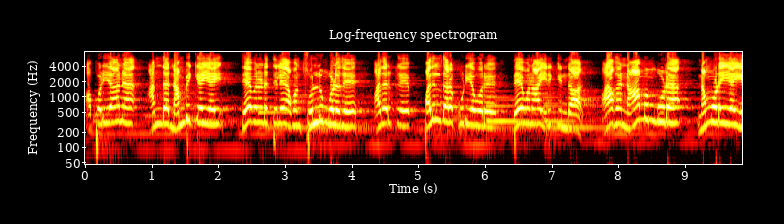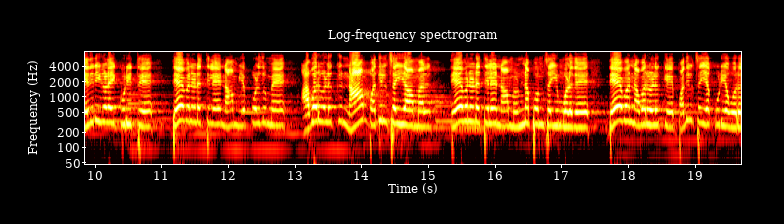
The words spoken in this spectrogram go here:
அப்படியான அந்த நம்பிக்கையை தேவனிடத்திலே அவன் சொல்லும் பொழுது அதற்கு பதில் தரக்கூடிய ஒரு தேவனாய் இருக்கின்றார். ஆக நாமும் கூட நம்முடைய எதிரிகளை குறித்து தேவனிடத்திலே நாம் எப்பொழுதுமே அவர்களுக்கு நாம் பதில் செய்யாமல் தேவனிடத்திலே நாம் விண்ணப்பம் செய்யும் பொழுது தேவன் அவர்களுக்கு பதில் செய்யக்கூடிய ஒரு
